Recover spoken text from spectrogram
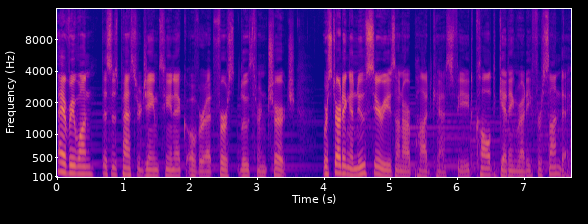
Hi, everyone. This is Pastor James Huenick over at First Lutheran Church. We're starting a new series on our podcast feed called Getting Ready for Sunday.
